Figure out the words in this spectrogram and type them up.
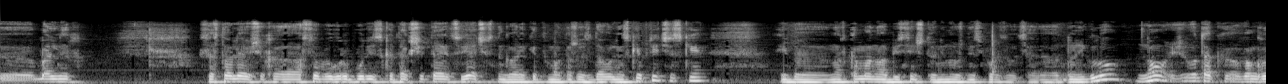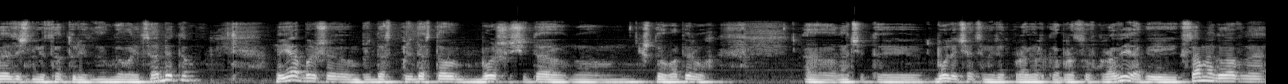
э, больных составляющих э, особую группу риска, так считается. Я, честно говоря, к этому отношусь довольно скептически, ибо наркоману объяснить, что не нужно использовать одну иглу. Но вот так в англоязычной литературе говорится об этом. Но я больше, предостав, больше считаю, ну, что, во-первых, э, значит, более тщательно идет проверка образцов крови, а и самое главное,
